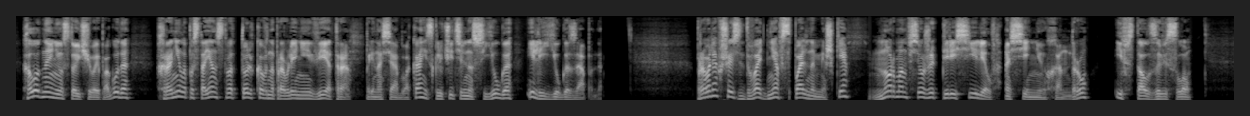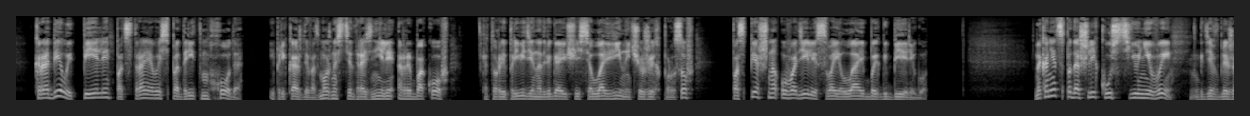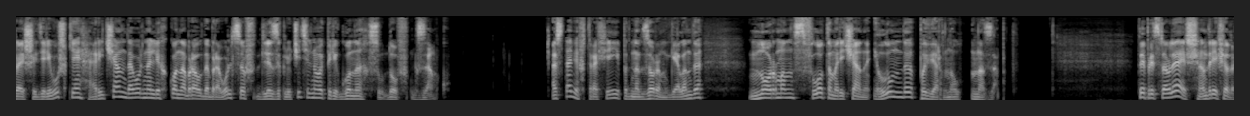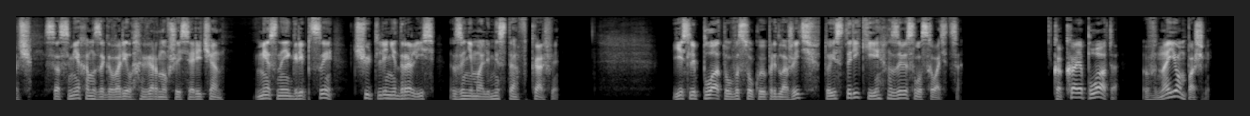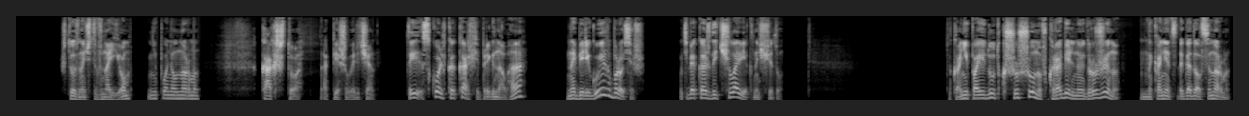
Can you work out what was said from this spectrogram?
Холодная неустойчивая погода хранила постоянство только в направлении ветра, принося облака исключительно с юга или юго-запада. Провалявшись два дня в спальном мешке, Норман все же пересилил осеннюю хандру и встал за весло. Корабелы пели, подстраиваясь под ритм хода — и при каждой возможности дразнили рыбаков, которые при виде надвигающейся лавины чужих парусов поспешно уводили свои лайбы к берегу. Наконец подошли к устью Невы, где в ближайшей деревушке Ричан довольно легко набрал добровольцев для заключительного перегона судов к замку. Оставив трофеи под надзором Гелланда, Норман с флотом Ричана и Лунда повернул на запад. «Ты представляешь, Андрей Федорович?» — со смехом заговорил вернувшийся речан. «Местные грибцы чуть ли не дрались, занимали места в карфе. Если плату высокую предложить, то и старики за весло схватятся». «Какая плата? В наем пошли». «Что значит «в наем»?» — не понял Норман. «Как что?» — опешил речан. «Ты сколько карфи пригнал, а? На берегу их бросишь?» У тебя каждый человек на счету. Так они пойдут к Шушуну в корабельную дружину, наконец догадался Норман.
